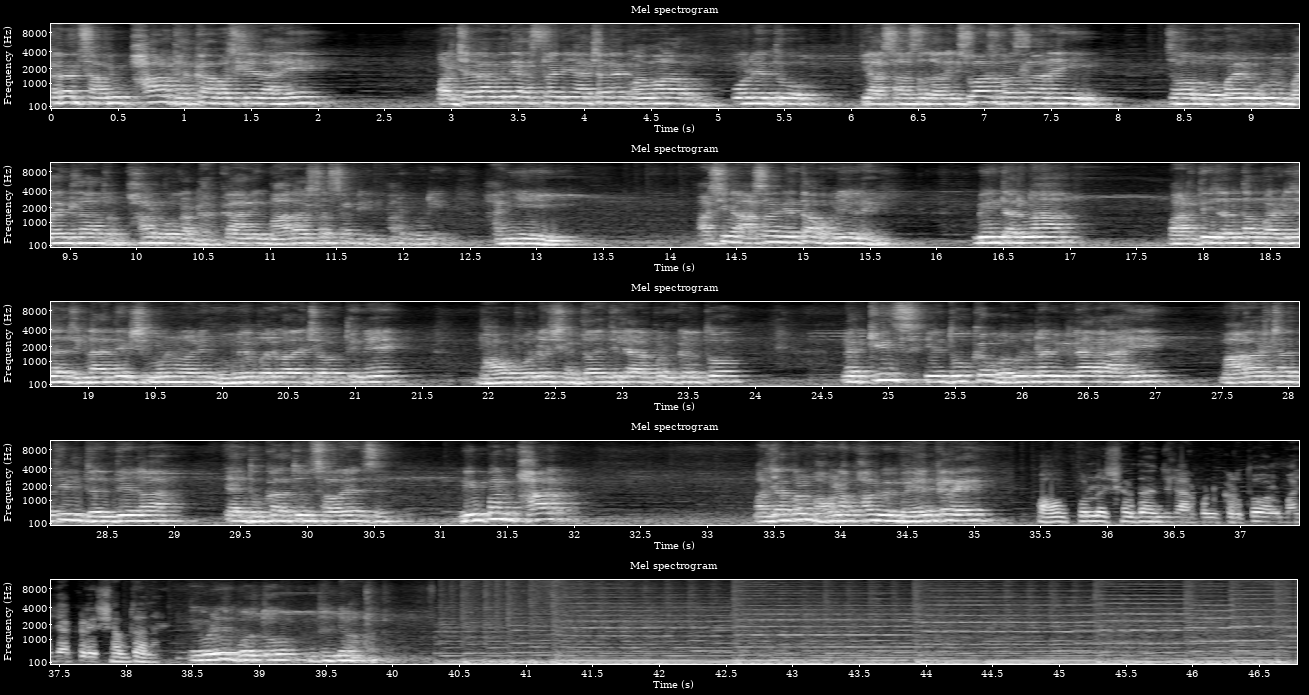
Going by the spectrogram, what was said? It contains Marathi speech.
खरंच आम्ही फार धक्का बसलेला आहे. प्रचारामध्ये असताना अचानक आम्हाला फोन येतो की असा असं झाला. विश्वास बसला नाही. जेव्हा मोबाईल उघडून बघितला तर फार मोठा धक्का आणि महाराष्ट्रासाठी फार मोठी हानी येईल अशी असा नेता होणे नाही. मी त्यांना भारतीय जनता पार्टीचा जिल्हाध्यक्ष म्हणून आणि घुमरे परिवाराच्या वतीने भावपूर्ण श्रद्धांजली अर्पण करतो. नक्कीच हे दुःख भरून न निघणार आहे. महाराष्ट्रातील जनतेला या दुःखातून सावरायचं. मी पण फार माझ्या पण भावना फार भयंकर आहेत. भावपूर्ण श्रद्धांजली अर्पण करतो आणि माझ्याकडे शब्द नाही. एवढेच बोलतो. धन्यवाद.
